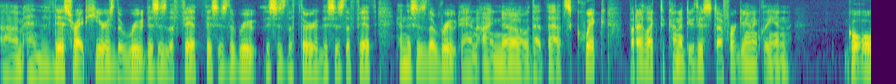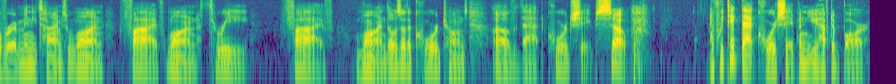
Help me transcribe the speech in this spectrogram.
Um, and this right here is the root. This is the fifth. This is the root. This is the third. This is the fifth. And this is the root. And I know that that's quick, but I like to kind of do this stuff organically and go over it many times. One, five, one, three, five, one. Those are the chord tones of that chord shape. So if we take that chord shape, and you have to bar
